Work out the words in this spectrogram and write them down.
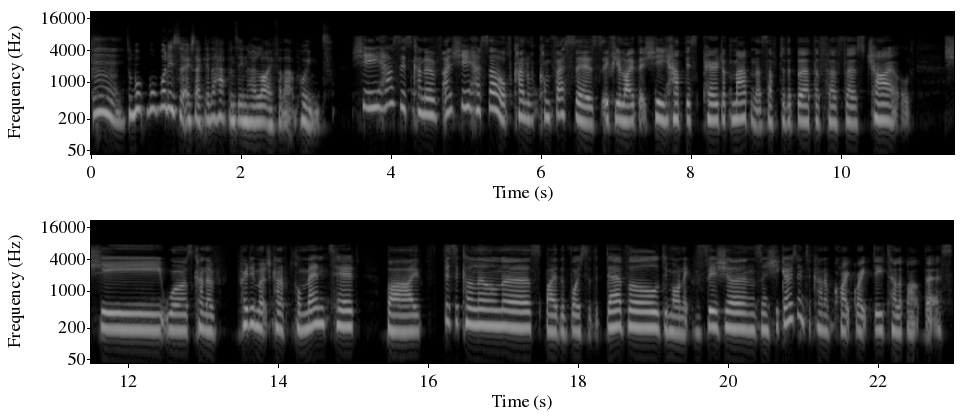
Mm. So, what, what is it exactly that happens in her life at that point? She has this kind of, and she herself kind of confesses, if you like, that she had this period of madness after the birth of her first child. She was kind of pretty much kind of tormented by physical illness, by the voice of the devil, demonic visions, and she goes into kind of quite great detail about this.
